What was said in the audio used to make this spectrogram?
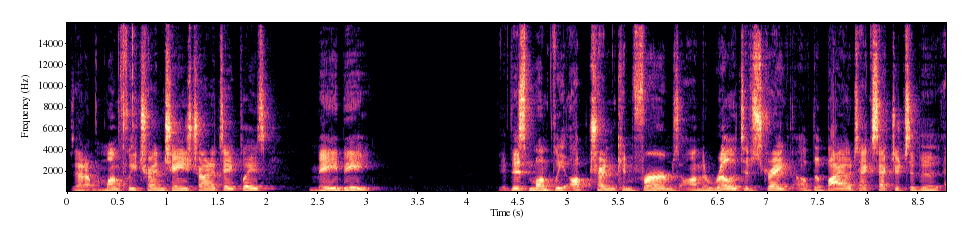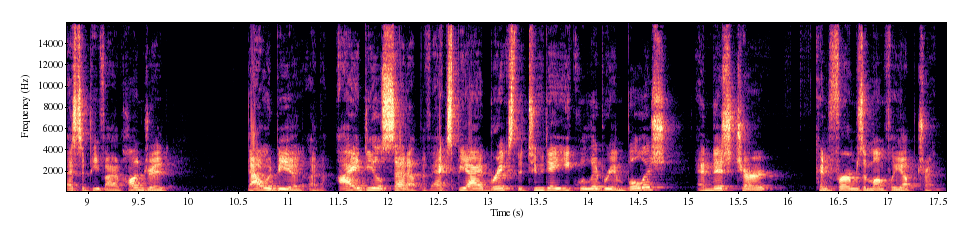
Is that a monthly trend change trying to take place? Maybe. If this monthly uptrend confirms on the relative strength of the biotech sector to the S&P 500, that would be a, an ideal setup. If XBI breaks the two-day equilibrium bullish and this chart confirms a monthly uptrend.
